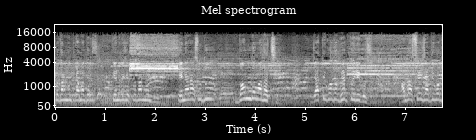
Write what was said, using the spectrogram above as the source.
প্রধানমন্ত্রী, আমাদের কেন্দ্রের যে প্রধানমন্ত্রী, এনারা শুধু দ্বন্দ্ব বাঁধাচ্ছে, জাতিগত ভেদ তৈরি করছে। আমরা সেই জাতিগত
